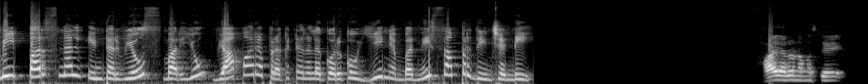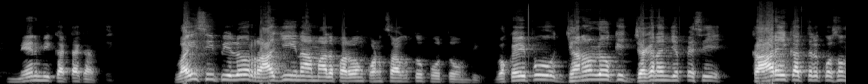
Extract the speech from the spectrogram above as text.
మీ పర్సనల్ ఇంటర్వ్యూస్ మరియు వ్యాపార ప్రకటనల కొరకు ఈ నెంబర్ని సంప్రదించండి. హాయ్ హలో నమస్తే. నేను మీ కట్టా కార్తీక్. వైసీపీలో రాజీనామాల పర్వం కొనసాగుతూ పోతూ ఉంది. ఒకవైపు జనంలోకి జగన్ అని చెప్పేసి కార్యకర్తల కోసం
